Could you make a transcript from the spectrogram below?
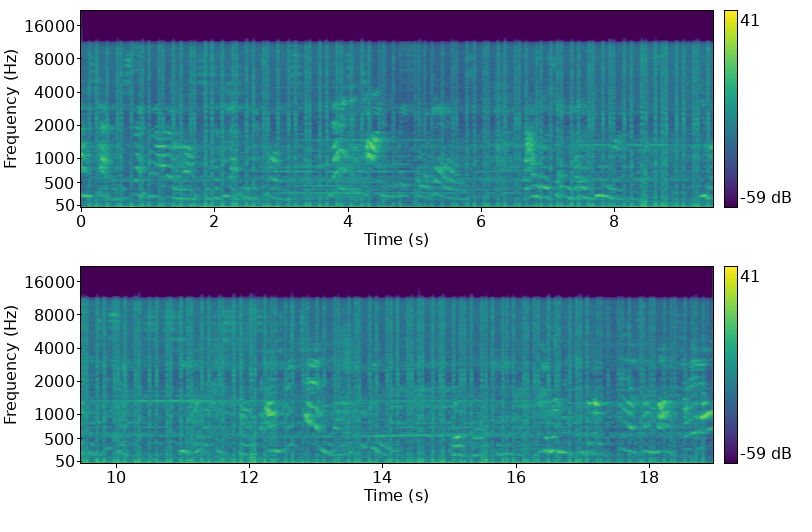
I must have them to strengthen our own monsters if we are to be victorious. There isn't time to wait for repairs. I will send one of you, my people. You will head to the surface, steal the crystals, and return them to me. With their care. I will make you the most fearsome monster in all.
